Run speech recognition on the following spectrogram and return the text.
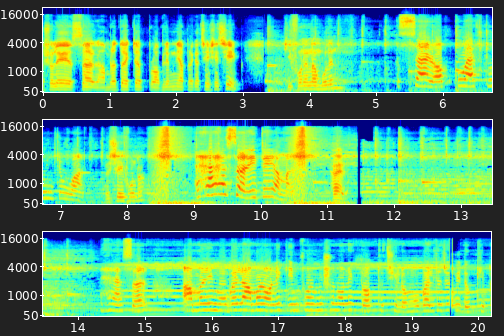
আসলে স্যার আমরা তো একটা প্রবলেম নিয়ে আপনার কাছে এসেছি। কি ফোনের নাম বলেন? Sir Oppo F twenty one এই ফোনটা? হ্যাঁ হ্যাঁ স্যার এটাই আমার। হ্যাঁ। হ্যাঁ স্যার আমার এই মোবাইলে আমার অনেক ইনফরমেশন অনেক তথ্য ছিল। মোবাইলটা যদি দুঃখিত।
